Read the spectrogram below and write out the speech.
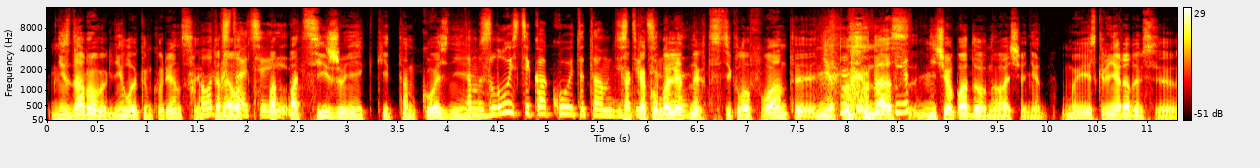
нездоровой гнилой конкуренции, а вот, когда кстати, вот подсиживание, какие-то там козни. Там злости какой-то там действительно. Как, как у балетных стеклов ванты. Нет, у нас ничего подобного вообще нет. Мы искренне радуемся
